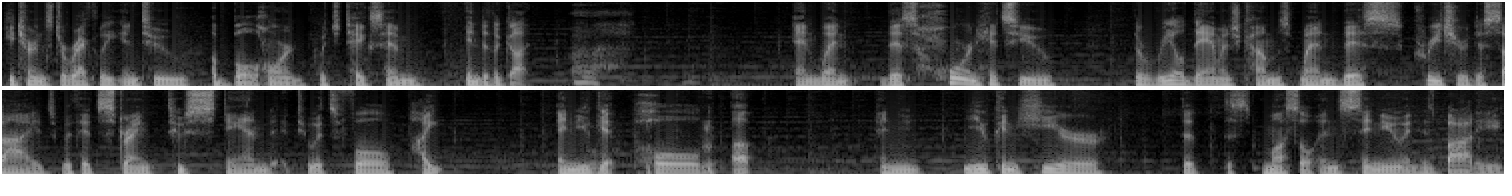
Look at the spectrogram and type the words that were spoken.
he turns directly into a bullhorn, which takes him into the gut. And when this horn hits you, the real damage comes when this creature decides with its strength to stand to its full height and you get pulled up and you, you can hear the this muscle and sinew in his body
